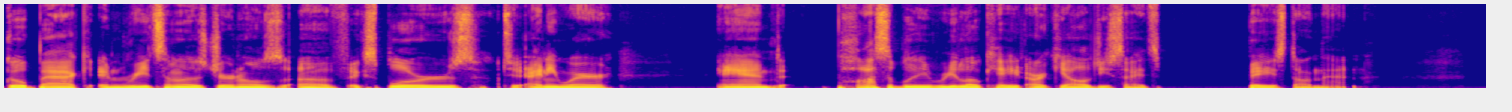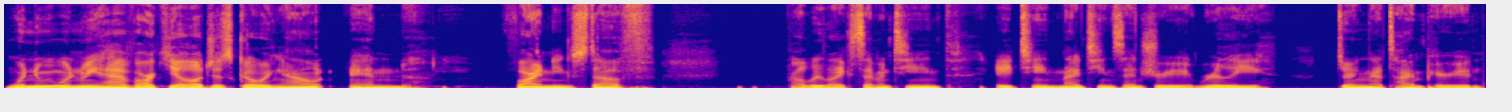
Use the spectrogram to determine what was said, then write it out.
go back and read some of those journals of explorers to anywhere and possibly relocate archaeology sites based on that. When we, when we have archaeologists going out and finding stuff, probably like 17th, 18th, 19th century, really during that time period,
